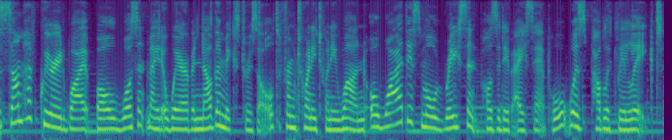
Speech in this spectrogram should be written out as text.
Some have queried why Bol wasn't made aware of another mixed result from 2021 or why this more recent positive A sample was publicly leaked.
